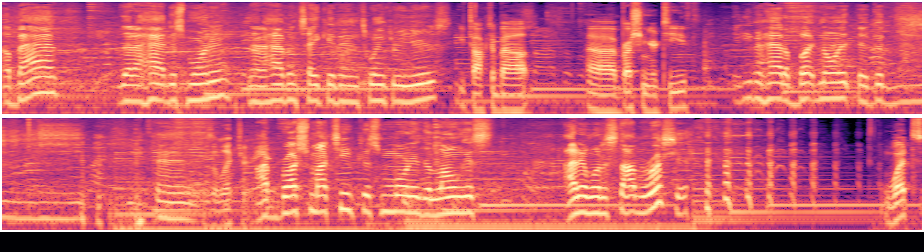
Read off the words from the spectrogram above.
a bath that I had this morning that I haven't taken in 23 years. You talked about uh, brushing your teeth. It even had a button on it that could. and it was electric. I brushed my teeth this morning the longest. I didn't want to stop brushing. what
